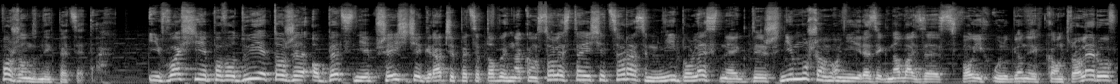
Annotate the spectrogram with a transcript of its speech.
porządnych PC-tach. I właśnie powoduje to, że obecnie przejście graczy PC-towych na konsole staje się coraz mniej bolesne, gdyż nie muszą oni rezygnować ze swoich ulubionych kontrolerów,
